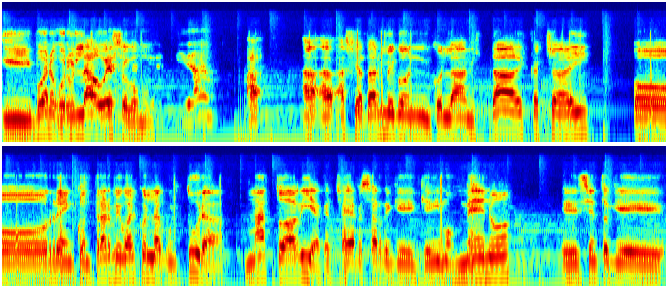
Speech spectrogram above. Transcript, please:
y bueno, por un lado eso, como a- a- afiatarme con, con las amistades, ¿cachai? O reencontrarme igual con la cultura, más todavía, ¿cachai? A pesar de que, que vimos menos, eh, siento, que,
